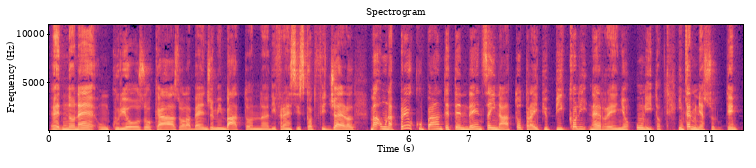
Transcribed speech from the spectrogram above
eh, non è un curioso caso alla Benjamin Button di Francis Scott Fitzgerald, ma una preoccupante tendenza in atto tra i più piccoli nel Regno Unito. In termini assoluti,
